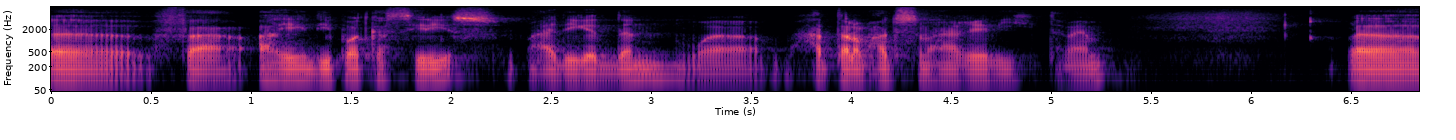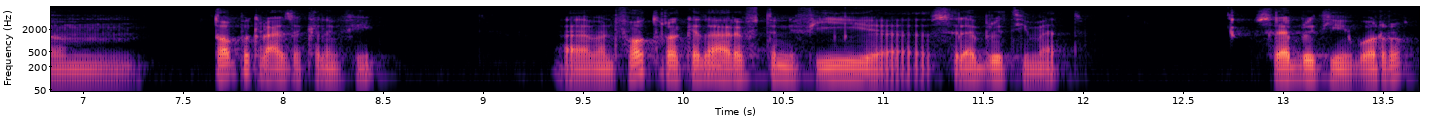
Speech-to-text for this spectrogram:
أه فاهي دي بودكاست serious عادي جدا وحتى لو محدش سمعها غيري تمام. ال topic اللي عايز أتكلم فيه. أه من فترة كده عرفت إن في celebrity مات. celebrity بره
